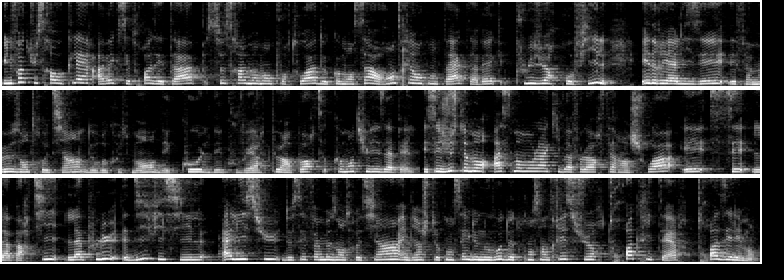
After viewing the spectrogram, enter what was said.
Une fois que tu seras au clair avec ces trois étapes, ce sera le moment pour toi de commencer à rentrer en contact avec plusieurs profils et de réaliser les fameux entretiens de recrutement, des calls découverts, peu importe comment tu les appelles. Et c'est justement à ce moment-là qu'il va falloir faire un choix et c'est la partie la plus difficile. À l'issue de ces fameux entretiens, eh bien je te conseille de nouveau de te concentrer sur trois critères, trois éléments.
